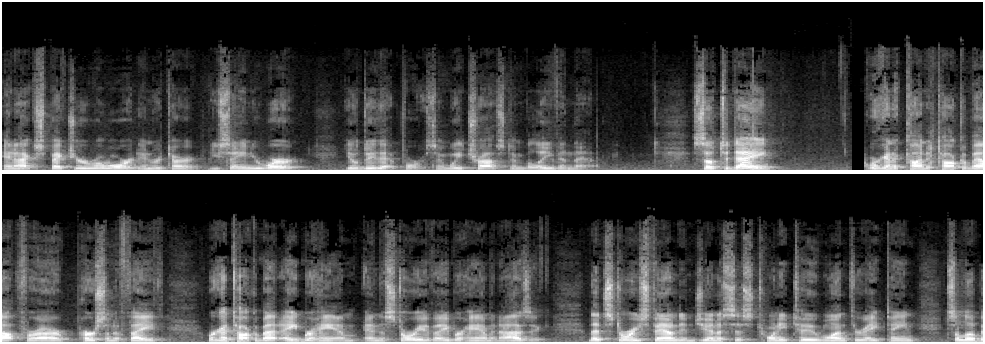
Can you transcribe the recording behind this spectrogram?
and I expect your reward in return. You say in your word, you'll do that for us, and we trust and believe in that. So today, we're going to kind of talk about for our person of faith, we're going to talk about Abraham and the story of Abraham and Isaac. That story is found in Genesis 22, 1 through 18. It's a little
